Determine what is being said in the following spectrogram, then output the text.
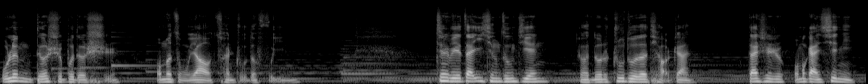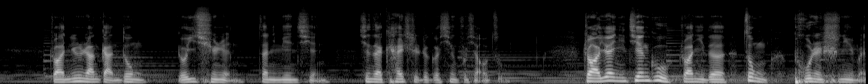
无论得时不得时，我们总要传主的福音。特别在疫情中间，有很多的诸多的挑战，但是我们感谢你，主啊，你仍然感动有一群人在你面前，现在开始这个幸福小组。主啊，愿你兼顾主啊你的众仆人使女们，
